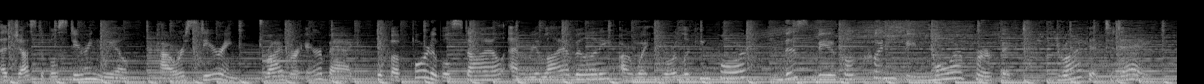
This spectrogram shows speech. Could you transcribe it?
adjustable steering wheel, power steering, driver airbag. If affordable style and reliability are what you're looking for, this vehicle couldn't be more perfect. Drive it today.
